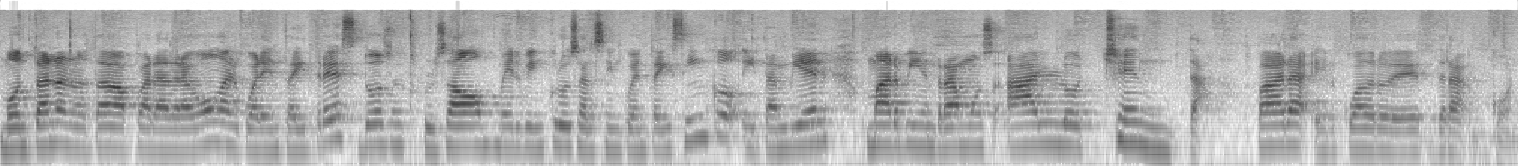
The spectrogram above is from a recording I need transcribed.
Montana anotaba para Dragón al 43. Dos expulsados, Melvin Cruz al 55. Y también Marvin Ramos al 80 para el cuadro de Dragón.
